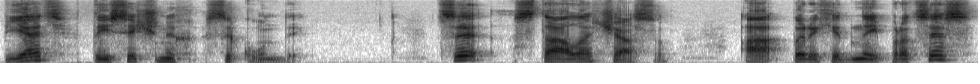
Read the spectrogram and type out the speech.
5 тисячних секунди. Це стала часу. А перехідний процес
